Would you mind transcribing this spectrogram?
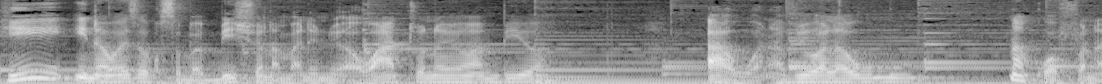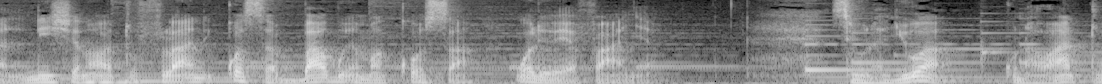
Hii inaweza kusababishwa na maneno ya watu wanayoambiwa au wanavyowalaumu na kuwafananisha na watu fulani kwa sababu ya makosa walioyafanya. Si unajua kuna watu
